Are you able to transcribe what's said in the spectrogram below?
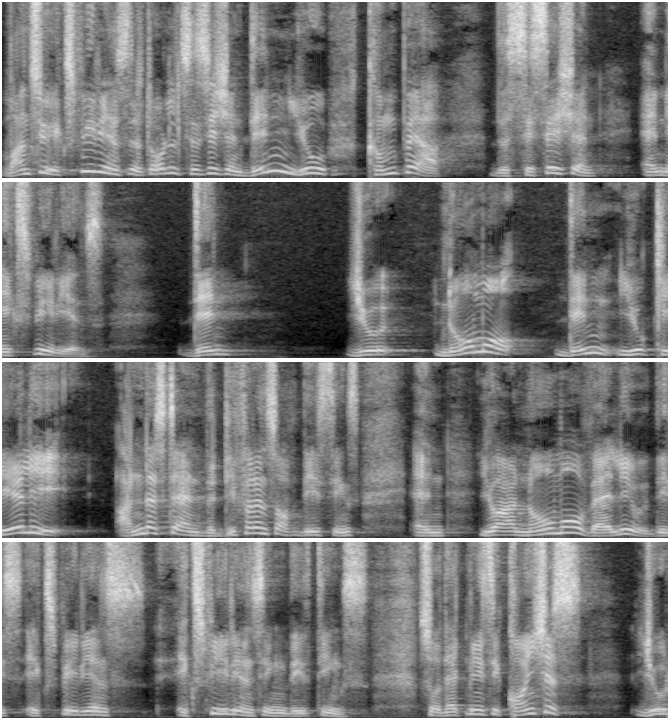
Once you experience the total cessation, then you compare the cessation and experience. Then you no more. Then you clearly understand the difference of these things and you are no more value this experience experiencing these things. So that means the conscious you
